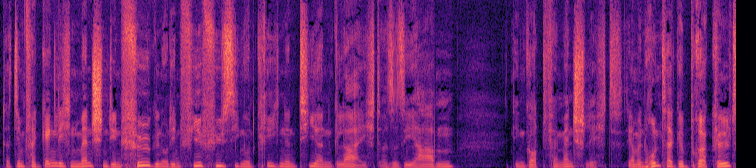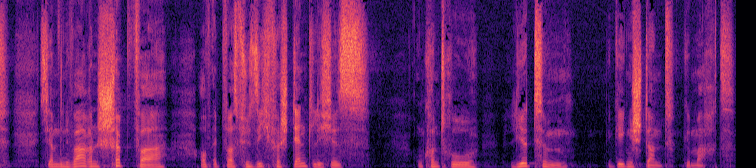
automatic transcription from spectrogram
das dem vergänglichen Menschen, den Vögeln und den vierfüßigen und kriechenden Tieren gleicht. Also sie haben den Gott vermenschlicht. Sie haben ihn runtergebröckelt. Sie haben den wahren Schöpfer auf etwas für sich Verständliches und kontrolliertem Gegenstand gemacht.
